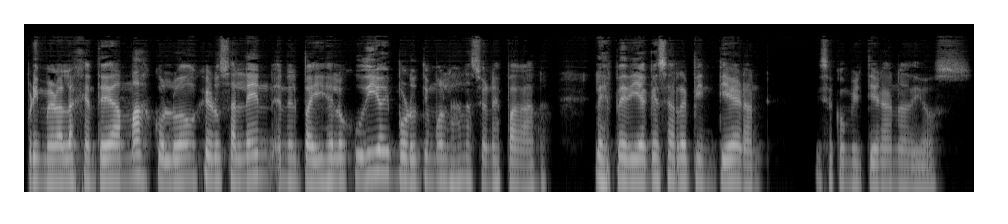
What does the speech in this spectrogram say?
primero a la gente de Damasco, luego en Jerusalén, en el país de los judíos y por último en las naciones paganas. Les pedía que se arrepintieran y se convirtieran a Dios,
